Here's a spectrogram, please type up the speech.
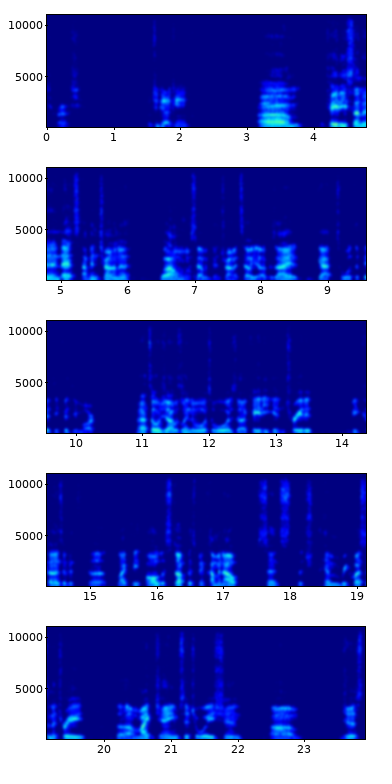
Trash. what you got, King? Um, KD Sun and the Nets. I've been trying to. Well, I don't want to say I've been trying to tell y'all because I had got towards the 50-50 mark, but I told you I was leaning more towards uh, KD getting traded because of the, the like the all the stuff that's been coming out since the him requesting a trade, the uh, Mike James situation, um, just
